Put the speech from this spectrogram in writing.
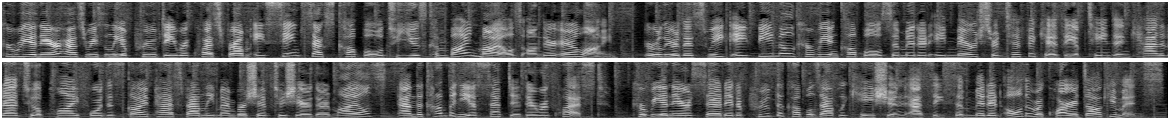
Korean Air has recently approved a request from a same sex couple to use combined miles on their airline. Earlier this week, a female Korean couple submitted a marriage certificate they obtained in Canada to apply for the SkyPass family membership to share their miles, and the company accepted their request. Korean Air said it approved the couple's application as they submitted all the required documents.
